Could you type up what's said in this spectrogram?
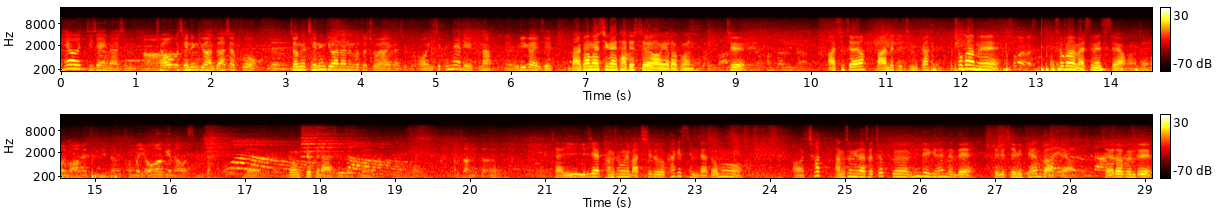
헤어 디자이너 하시는 분. 아. 저하고 재능 교환도 하셨고 네. 저는 재능 교환하는 것도 좋아해가지고 어 이제 끝내야 되겠구나. 네, 우리가 이제 마감할 시간이 다 됐어요, 여러분. 그, 감사합니다 아 진짜요? 마음에 드십니까? 소감을 소감 말씀 네, 소감을 말씀해 주세요. 네. 정말 마음에 듭니다 정말 영하게 나왔습니다 네, 너무 귀엽게 나왔습니다. 감사합니다 네. 네. 자, 이, 이제 방송을 마치도록 하겠습니다. 너무 어, 첫 방송이라서 조금 힘들긴 했는데 되게 재밌게 한 것 같아요. 자, 여러분들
